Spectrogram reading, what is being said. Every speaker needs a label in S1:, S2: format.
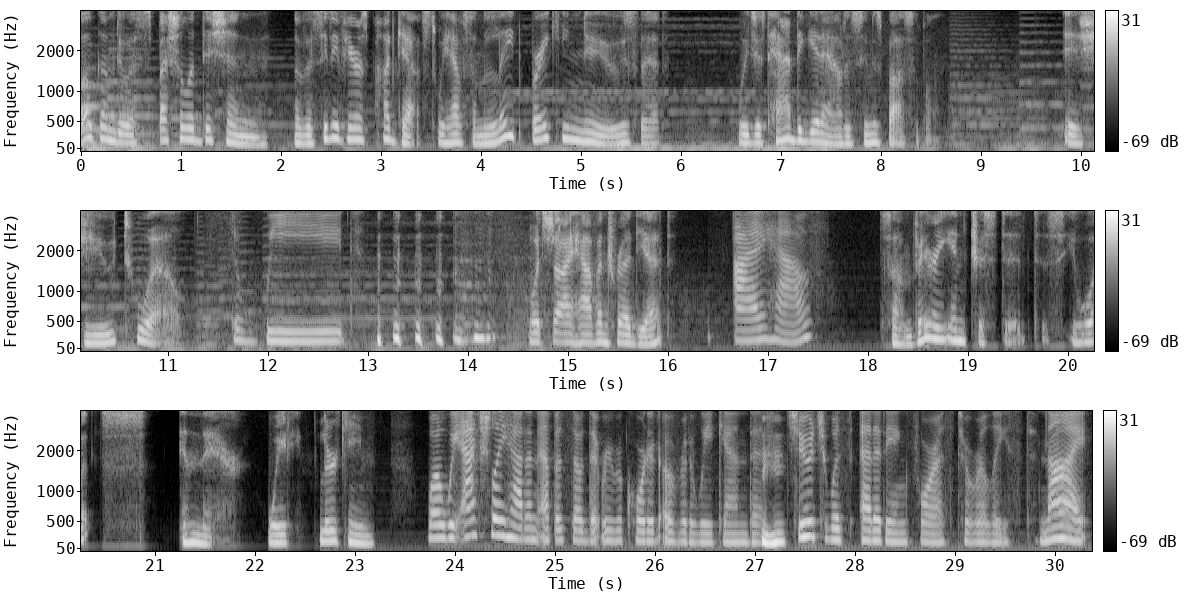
S1: welcome to a special edition of the City of Heroes podcast. We have some late breaking news that we just had to get out as soon as possible. Issue 12,
S2: Sweet.
S1: which I haven't read yet,
S2: I have.
S1: so I'm very interested to see what's in there, waiting, lurking.
S2: Well, we actually had an episode that we recorded over the weekend that
S1: Mhm.
S2: Chooch was editing for us to release tonight.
